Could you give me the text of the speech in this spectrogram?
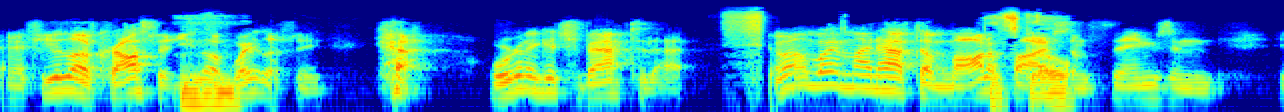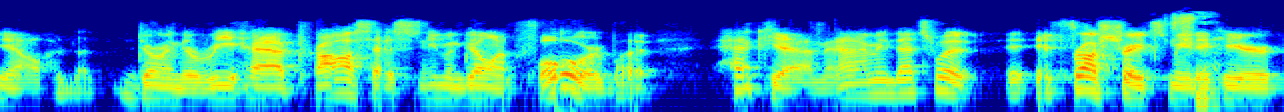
And if you love CrossFit, you love Mhm. weightlifting, yeah, we're gonna get you back to that. You know, we might have to modify some things and you know during the rehab process and even going forward, but heck yeah, man. I mean, that's what it, it frustrates me to hear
